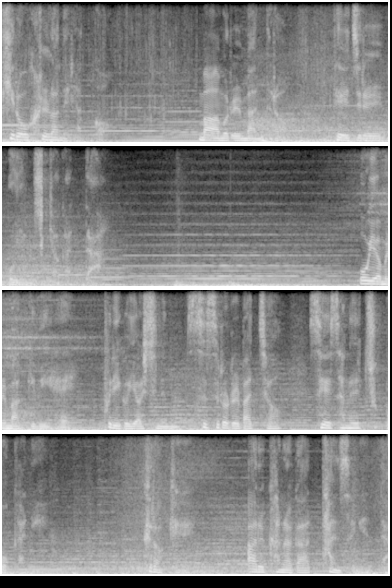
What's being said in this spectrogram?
피로 흘러내렸고 마물을 만들어 대지를 오염시켜갔 오염을 막기 위해 프리그 여신은 스스로를 바쳐 세상을 축복하니 그렇게 아르카나가 탄생했다.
